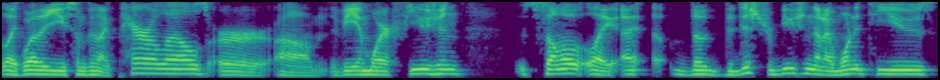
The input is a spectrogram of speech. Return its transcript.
like whether you use something like Parallels or um, VMware Fusion, some of like I, the the distribution that I wanted to use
